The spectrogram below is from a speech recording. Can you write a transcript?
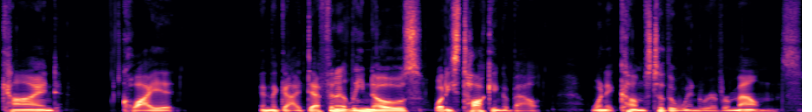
kind, quiet, and the guy definitely knows what he's talking about when it comes to the Wind River Mountains.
